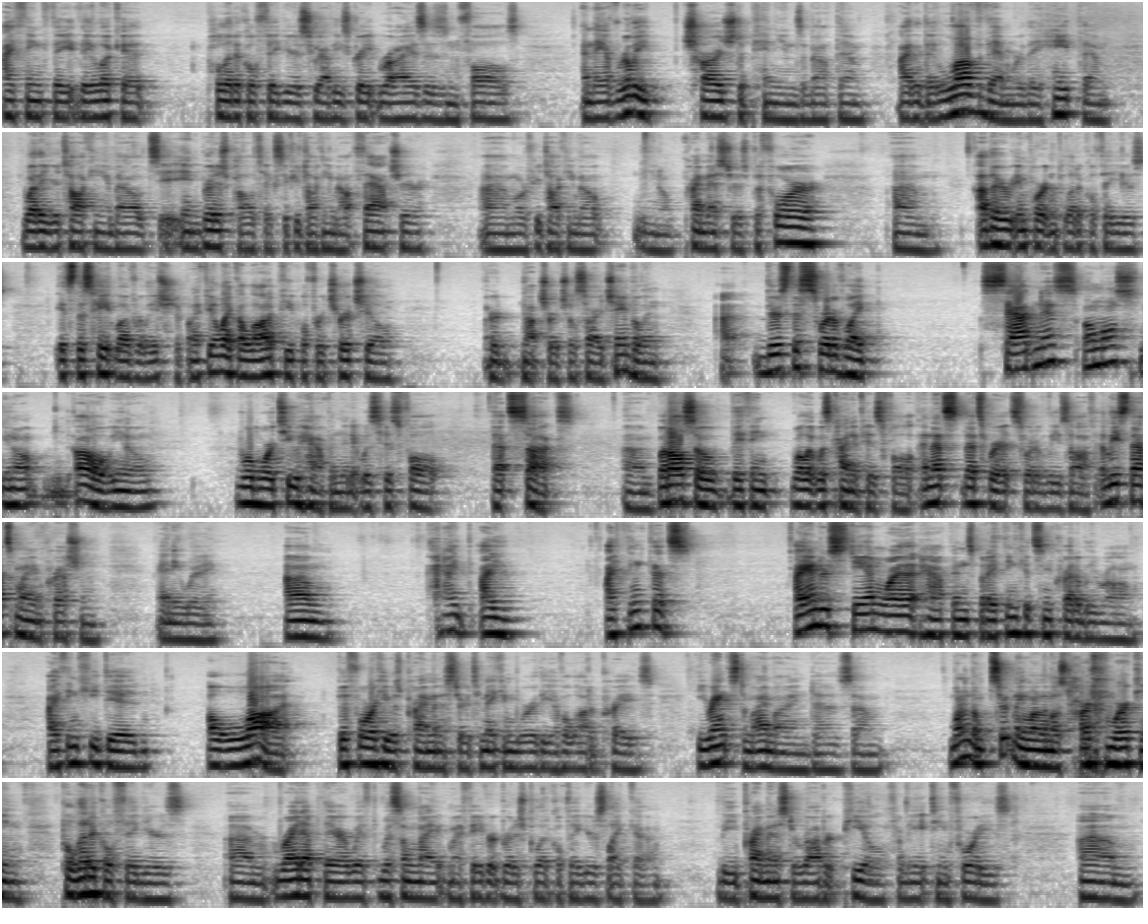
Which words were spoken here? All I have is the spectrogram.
I think they they look at political figures who have these great rises and falls, and they have really charged opinions about them. Either they love them or they hate them. Whether you're talking about in British politics, if you're talking about Thatcher, um, or if you're talking about you know prime ministers before, um, other important political figures, it's this hate love relationship. And I feel like a lot of people for Churchill, or not Churchill, sorry, Chamberlain, uh, there's this sort of like sadness almost. You know, oh, you know, World War II happened and it was his fault. That sucks. Um, but also they think, well, it was kind of his fault, and that's that's where it sort of leaves off. At least that's my impression, anyway. Um, and I, I I think that's. I understand why that happens, but I think it's incredibly wrong. I think he did a lot before he was prime minister to make him worthy of a lot of praise. He ranks, to my mind, as um, one of the certainly one of the most hardworking political figures, um, right up there with, with some of my, my favorite British political figures like uh, the Prime Minister Robert Peel from the 1840s. Um,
